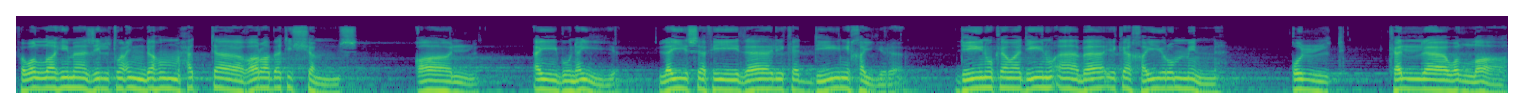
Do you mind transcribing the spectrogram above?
فوالله ما زلت عندهم حتى غربت الشمس. قال أي بني ليس في ذلك الدين خير. دينك ودين آبائك خير منه. قلت كلا والله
